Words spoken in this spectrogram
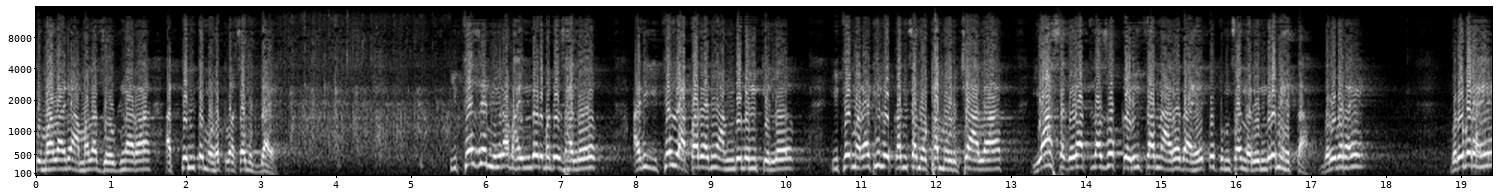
तुम्हाला आणि आम्हाला जोडणारा अत्यंत महत्त्वाचा मुद्दा आहे. इथे जे मीरा भाईंदरमध्ये झालं आणि इथे व्यापाऱ्यांनी आंदोलन केलं इथे मराठी लोकांचा मोठा मोर्चा आला या सगळ्यातला जो कळीचा नारद आहे तो तुमचा नरेंद्र मेहता. बरोबर आहे? बरोबर आहे?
